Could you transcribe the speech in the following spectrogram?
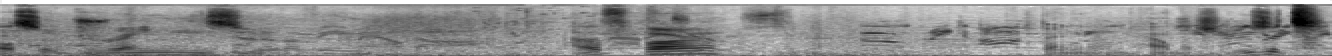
Also drains your health bar, depending on how much you use it.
